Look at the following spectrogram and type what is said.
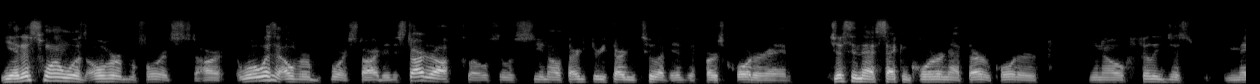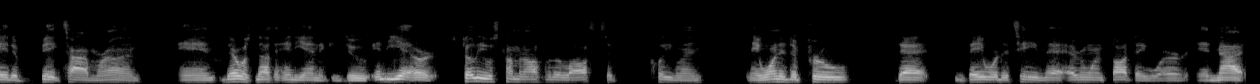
Yeah, this one was over before it started. Well, it wasn't over before it started. It started off close. It was, you know, 33 32 at the end of the first quarter. And just in that second quarter and that third quarter, you know, Philly just made a big time run. And there was nothing Indiana can do. Indiana or Philly was coming off of the loss to Cleveland. And they wanted to prove that they were the team that everyone thought they were and not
